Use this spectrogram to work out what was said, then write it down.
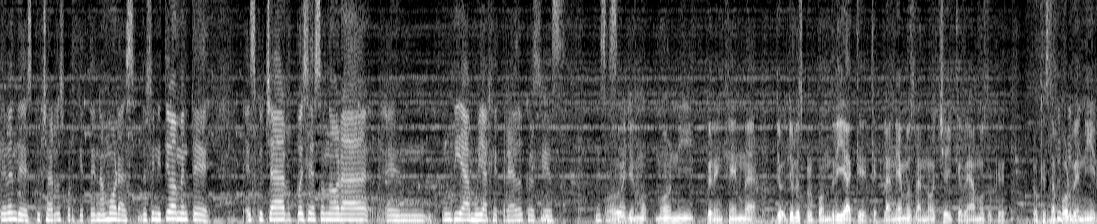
deben de escucharlos porque te enamoras. Definitivamente escuchar poesía sonora en un día muy ajetreado creo que es Oye, Moni, Berenjena, yo, yo les propondría que, que, planeemos la noche y que veamos lo que, lo que está por venir.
